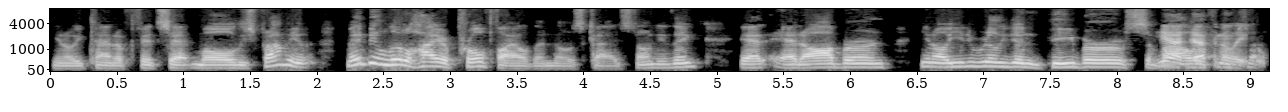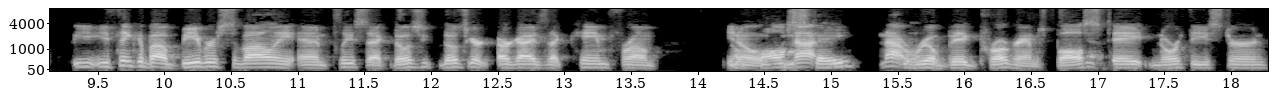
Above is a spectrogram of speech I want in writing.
you know, he kind of fits that mold. He's probably maybe a little higher profile than those guys, don't you think? At at Auburn, you know, you really didn't Bieber, Civale. Yeah, definitely. You think about Bieber, Civale, and Plesac. Those those are, are guys that came from, you know, Ball not State. not yeah. real big programs. Ball yeah. State, Northeastern,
